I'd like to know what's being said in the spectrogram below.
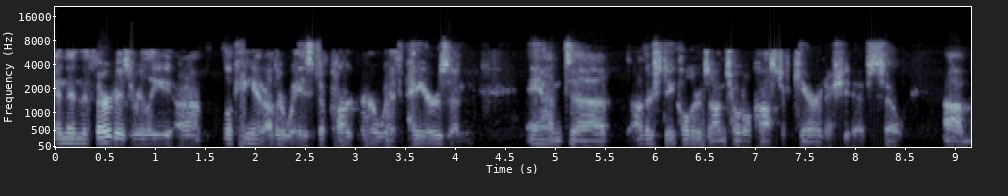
and then the third is really uh, looking at other ways to partner with payers and and uh, other stakeholders on total cost of care initiatives. So um,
